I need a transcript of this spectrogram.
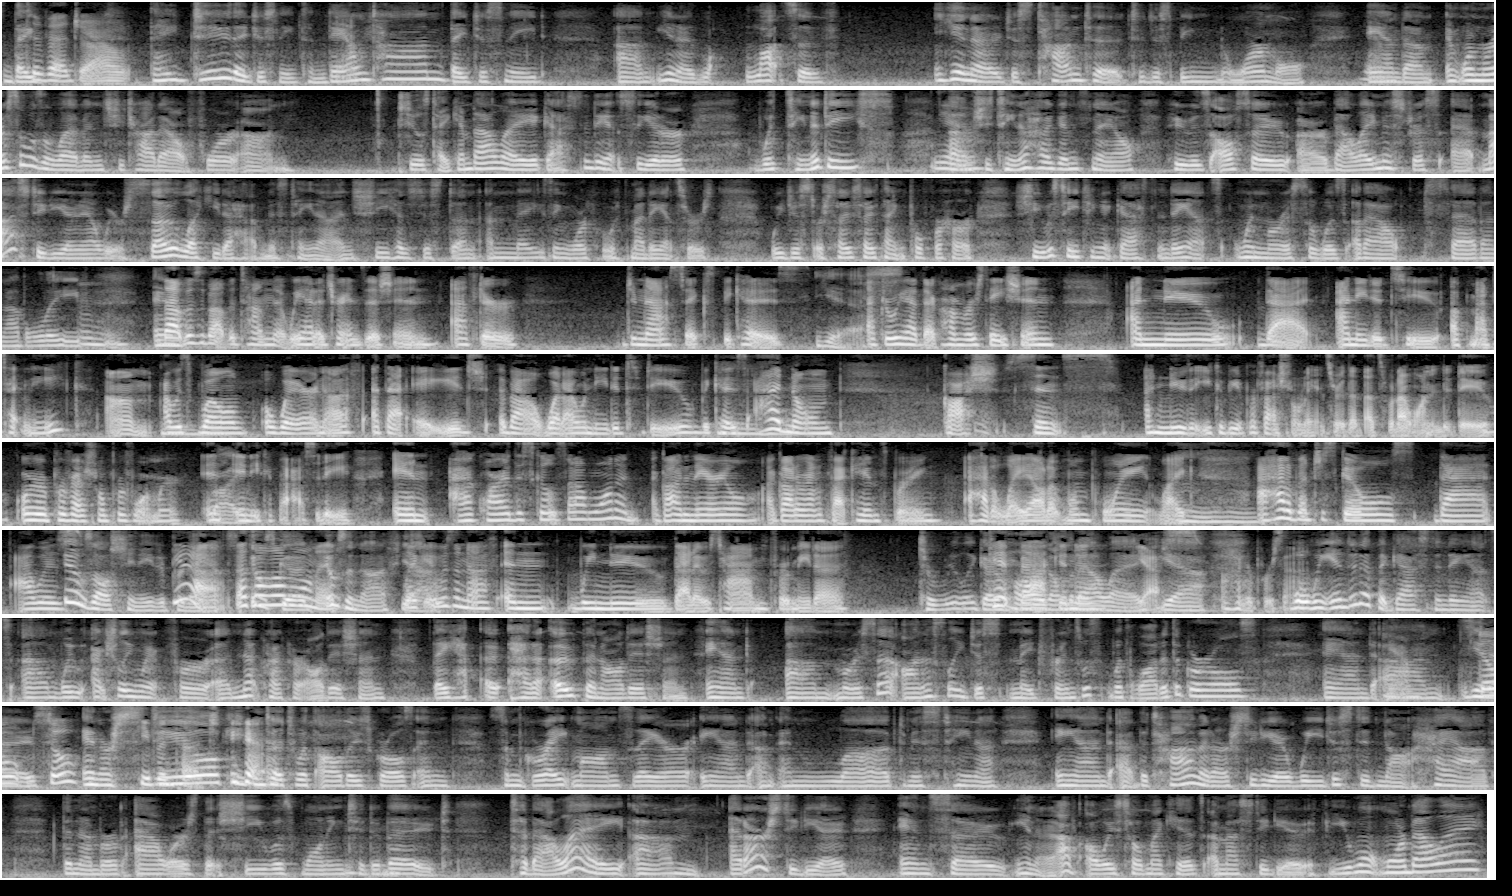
They to veg out. they do. They just need some downtime. They just need, um, you know, lo- lots of, you know, just time to, to just be normal. And um, and when Marissa was 11, she tried out for, um, she was taking ballet at Gaston Dance Theater with Tina Deese. Yeah. Um, she's Tina Huggins now, who is also our ballet mistress at my studio now. We're so lucky to have Miss Tina, and she has just done amazing work with my dancers. We just are so, so thankful for her. She was teaching at Gaston Dance when Marissa was about seven, I believe. And that was about the time that we had a transition after gymnastics because yes. after we had that conversation, I knew that I needed to up my technique. Um, I was well aware enough at that age about what I needed to do because I had known, gosh, since I knew that you could be a professional dancer, that that's what I wanted to do, or a professional performer in Right. any capacity. And I acquired the skills that I wanted. I got an aerial, I got around a back handspring, I had a layout at one point. Like, mm-hmm. I had a bunch of skills that I was. it was all she needed for Yeah, dance. that's all I good. wanted. It was enough. Yeah. Like it was enough, and we knew that it was time for me to to really go get hard on into the ballet. Yes, Yeah. hundred percent. Well, we ended up at Gaston Dance. Um, we actually went for a Nutcracker audition. They ha- uh, had an open audition, and um, Marissa honestly just made friends with, with a lot of the girls, and um, you Still- know, still and are keep in still touch. keep Yeah. in touch with all those girls and some great moms there, and um, and loved Miss Tina. And at the time at our studio, we just did not have the number of hours that she was wanting to devote to ballet um, at our studio. And so, you know, I've always told my kids at my studio, if you want more ballet,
